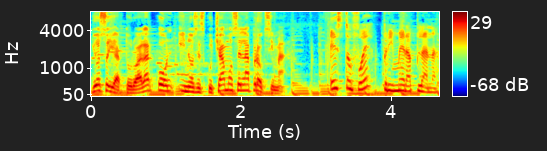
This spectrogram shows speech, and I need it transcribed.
Yo soy Arturo Alarcón y nos escuchamos en la próxima. Esto fue Primera Plana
